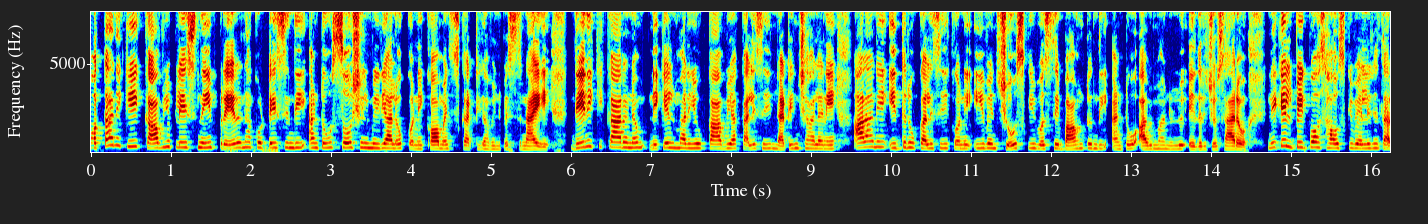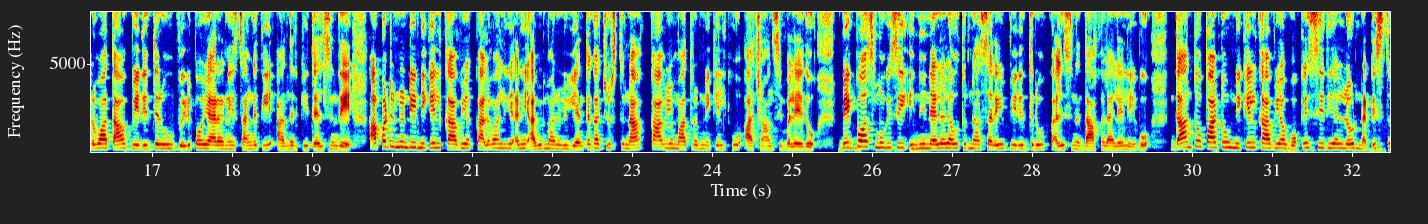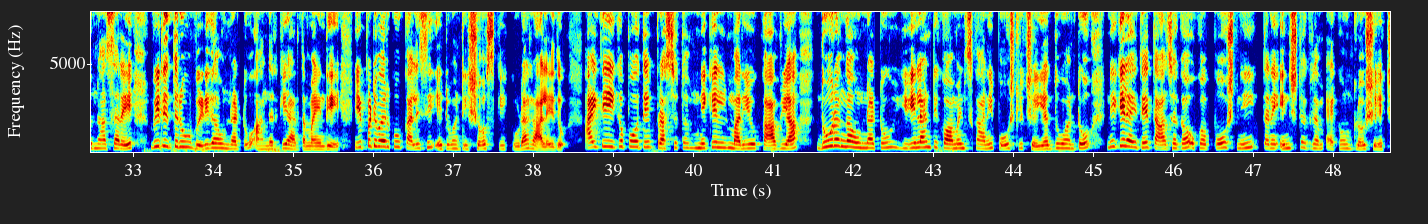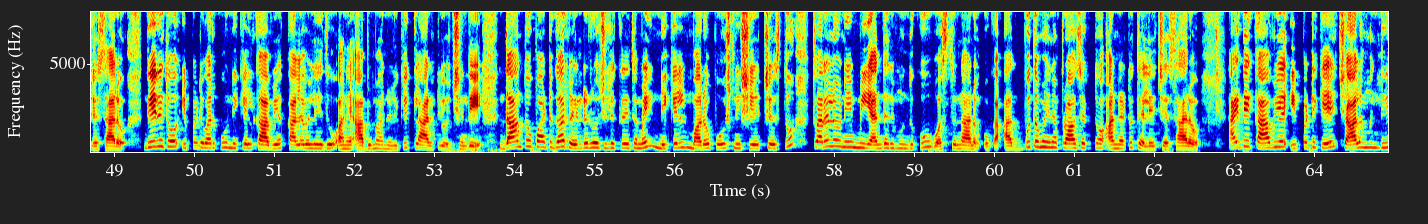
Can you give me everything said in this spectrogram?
మొత్తానికి కావ్య ప్లేస్ని ప్రేరణ కొట్టేసింది అంటూ సోషల్ మీడియాలో కొన్ని కామెంట్స్ గట్టిగా వినిపిస్తున్నాయి. దీనికి కారణం నిఖిల్ మరియు కావ్య కలిసి నటించాలని అలానే ఇద్దరు కలిసి కొన్ని ఈవెంట్ షోస్కి వస్తే బాగుంటుంది అంటూ అభిమానులు ఎదురు చూశారు నిఖిల్ బిగ్ బాస్ హౌస్కి వెళ్ళిన తర్వాత వీరిద్దరూ విడిపోయారనే సంగతి అందరికీ తెలిసిందే. అప్పటి నుండి నిఖిల్ కావ్య కలవాలి అని అభిమానులు ఎంతగా చూస్తున్నా కావ్య మాత్రం నిఖిల్కు ఆ ఛాన్స్ ఇవ్వలేదు. బిగ్ బాస్ ముగిసి ఇన్ని నెలలవుతున్నా సరే వీరిద్దరూ కలిసిన దాఖలాలే లేవు. దా దాంతోపాటు నిఖిల్ కావ్య ఒకే సీరియల్లో నటిస్తున్నా సరే వీరిద్దరూ విడిగా ఉన్నట్టు అందరికీ అర్థమైంది. ఇప్పటి వరకు కలిసి ఎటువంటి షోస్కి కూడా రాలేదు. అయితే ఇకపోతే ప్రస్తుతం నిఖిల్ మరియు కావ్య దూరంగా ఉన్నట్టు ఇలాంటి కామెంట్స్ కానీ పోస్టులు చేయొద్దు అంటూ నిఖిల్ అయితే తాజాగా ఒక పోస్ట్ని తన ఇన్స్టాగ్రామ్ అకౌంట్లో షేర్ చేశారు. దీనితో ఇప్పటి వరకు నిఖిల్ కావ్య కలవలేదు అనే అభిమానులకి క్లారిటీ వచ్చింది. దాంతో పాటుగా రెండు రోజుల క్రితమే నిఖిల్ మరో పోస్ట్ని షేర్ చేస్తూ త్వరలోనే మీ అందరి ముందుకు వస్తున్నాను. ఒక అద్భుతమైన ప్రాజెక్ట్తో అన్నట్టు తెలియజేశారు అయితే కావ్య ఇప్పటికే చాలా మంది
